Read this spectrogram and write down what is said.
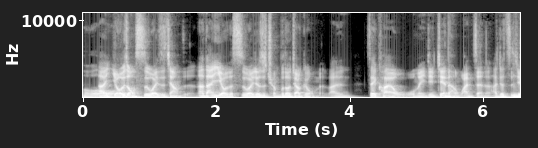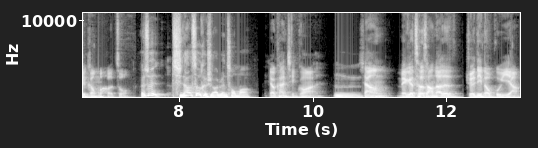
哦。那有一种思维是这样子，那当然有的思维就是全部都交给我们，反正这块我们已经建得很完整了，他就直接跟我们合作。哎、嗯，所以其他车可以去那边充吗？要看情况啊，嗯，像每个车厂它的决定都不一样。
